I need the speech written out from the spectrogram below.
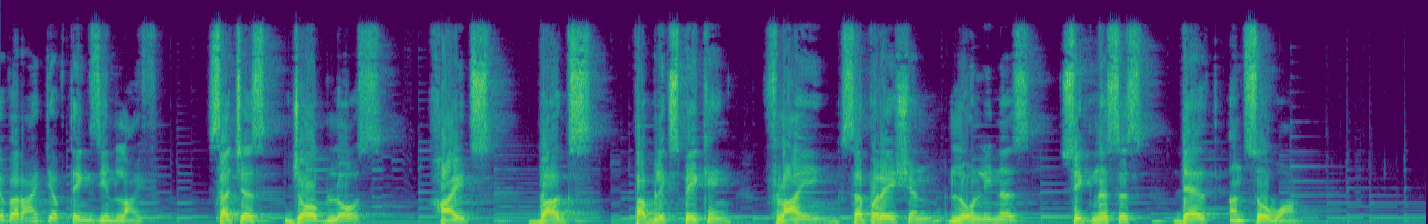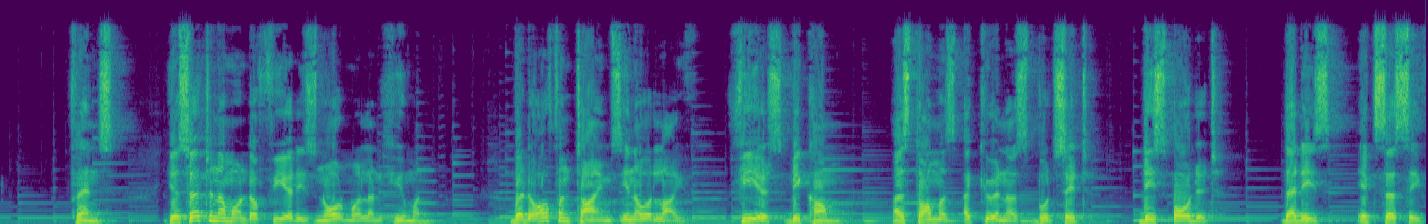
a variety of things in life, such as job loss, heights, bugs, public speaking, flying, separation, loneliness, sicknesses, death, and so on. Friends, a certain amount of fear is normal and human, but oftentimes in our life, fears become, as Thomas Aquinas puts it, disordered, that is, excessive.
